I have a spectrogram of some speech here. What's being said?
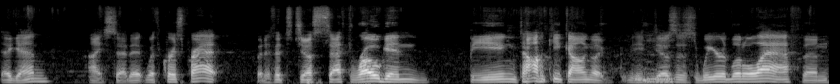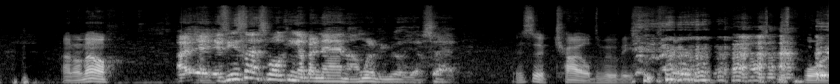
again, I said it with Chris Pratt, but if it's just Seth Rogen being Donkey Kong, like he Mm-hmm. does this weird little laugh, then I don't know. I, if he's not smoking a banana, I'm gonna be really upset. This is a child's movie for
